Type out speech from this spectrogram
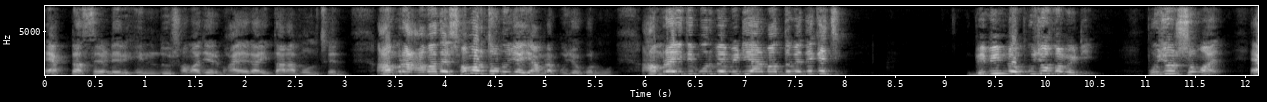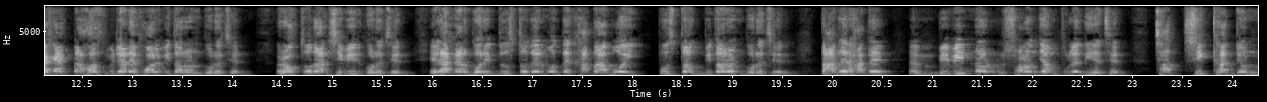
একটা শ্রেণির হিন্দু সমাজের ভাইয়েরাই তারা বলছেন, আমরা আমাদের সমর্থ অনুযায়ী আমরা পুজো করব। আমরা ইতিপূর্বে মিডিয়ার মাধ্যমে দেখেছি। বিভিন্ন পুজো কমিটি, পুজোর সময় এক একটা হসপিটালে ফল বিতরণ করেছেন, রক্তদান শিবির করেছেন, এলাকার গরিব দুস্থদের মধ্যে খাতা, বই, পুস্তক বিতরণ করেছেন, তাদের হাতে বিভিন্ন সরঞ্জাম তুলে দিয়েছেন শিক্ষার জন্য,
